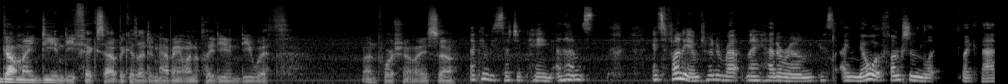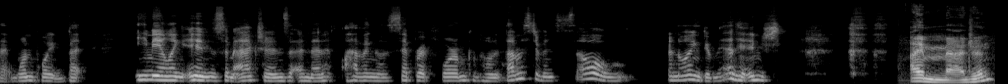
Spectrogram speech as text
got my D and D fix out because I didn't have anyone to play D and D with, unfortunately. So That can be such a pain. And I'm, it's funny. I'm trying to wrap my head around because I know it functioned like, like that at one point, but emailing in some actions and then having a separate forum component that must have been so annoying to manage. I imagine,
